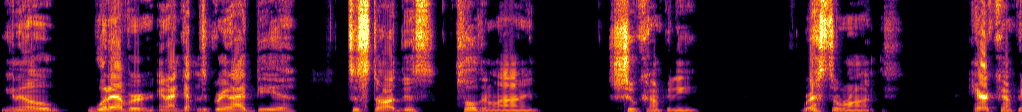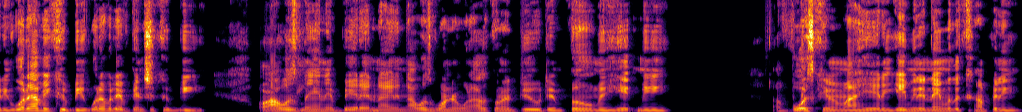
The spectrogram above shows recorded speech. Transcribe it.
you know, whatever. And I got this great idea to start this clothing line, shoe company, restaurant, hair company, whatever it could be, whatever the adventure could be. Or I was laying in bed at night and I was wondering what I was going to do. Then boom, it hit me. A voice came in my head and gave me the name of the company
